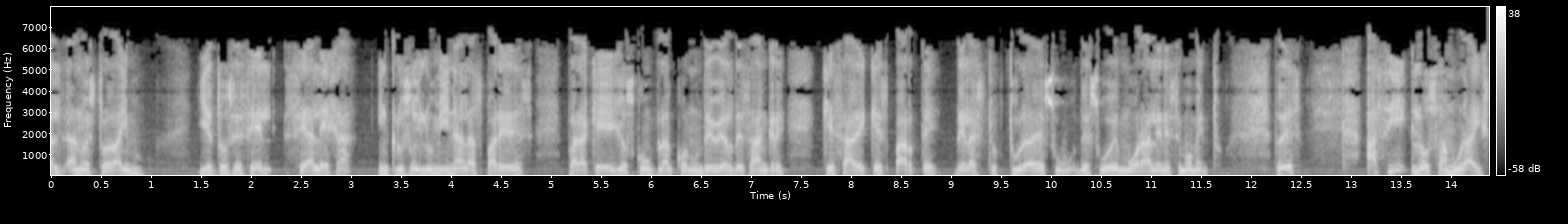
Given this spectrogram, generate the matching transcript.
a nuestro daimo. Y entonces él se aleja, incluso ilumina las paredes para que ellos cumplan con un deber de sangre que sabe que es parte de la estructura de su, de su moral en ese momento. Entonces, así los samuráis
